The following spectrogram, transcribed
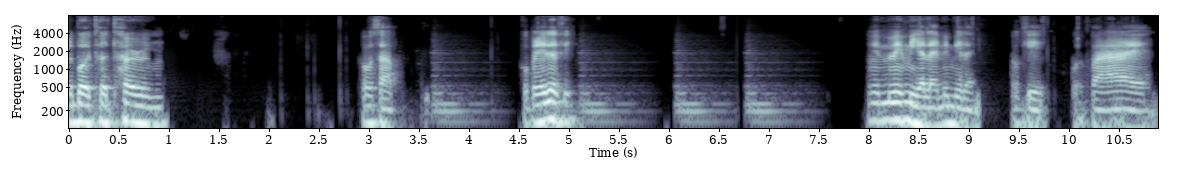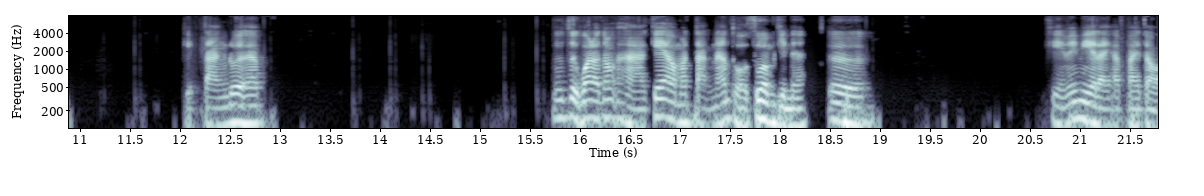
ระเบิดเถิดเทิงโทรศัพท์ กดไปเรื่อยๆสิไม่ไม่มีอะไรไม่มีอะไร โอเค กดไป เก็บตังค์ด้วยครับ รู้สึกว่าเราต้องหาแก้วมาตักน้ำโถส้วมกินนะเออโอเคไม่มีอะไรครับไปต่อ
